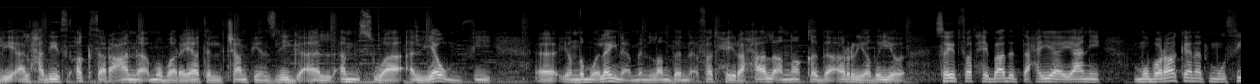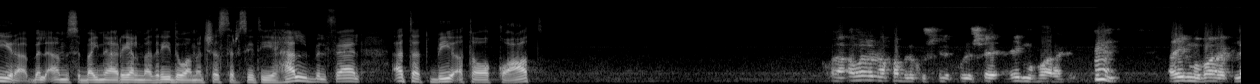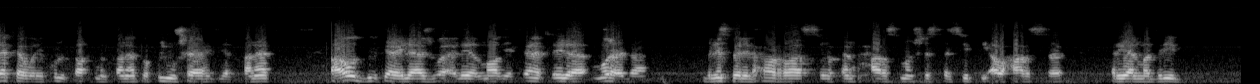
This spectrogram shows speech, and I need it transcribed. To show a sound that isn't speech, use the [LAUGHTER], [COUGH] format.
للحديث أكثر عن مباريات ال Champions League الأمس واليوم في ينضم إلينا من لندن فتحي رحال الناقد الرياضي. سيد فتحي بعد التحية يعني مباراة كانت مثيرة بالأمس بين ريال مدريد ومانشستر سيتي. هل بالفعل أتت بالتوقعات؟ أولا وقبل كل شيء عيد مبارك. [CLEARS THROAT] عيد مبارك لك ولكل طاقم القناة وكل مشاهد للقناة. أعود بك إلى أجواء الليلة الماضية. كانت ليلة مرعبة بالنسبة للحراس سواء كان حارس مانشستر سيتي أو حارس ريال مدريد.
